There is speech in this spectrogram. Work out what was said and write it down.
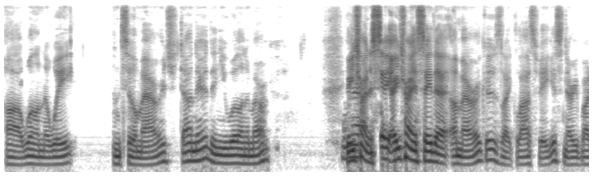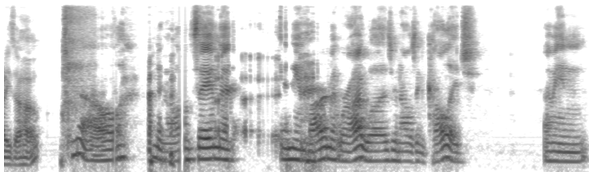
are willing to wait until marriage down there than you will in America. Are you trying to say? Are you trying to say that America is like Las Vegas and everybody's a hoe? No, no. I'm saying that in the environment where I was when I was in college, I mean,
